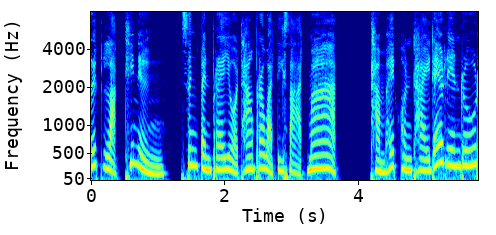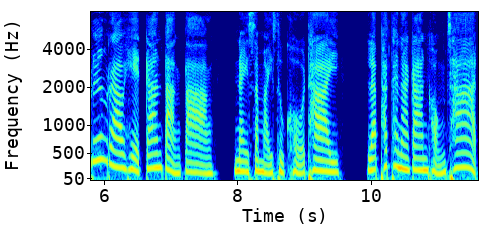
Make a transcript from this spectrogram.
รึกหลักที่หนึ่ง ซึ่งเป็นประโยชน์ทางประวัติศาสตร์มากทำให้คนไทยได้เรียนรู้เรื่องราวเหตุการณ์ต่างๆ ในสมัยสุขโขทัย และพัฒนาการของชาติ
